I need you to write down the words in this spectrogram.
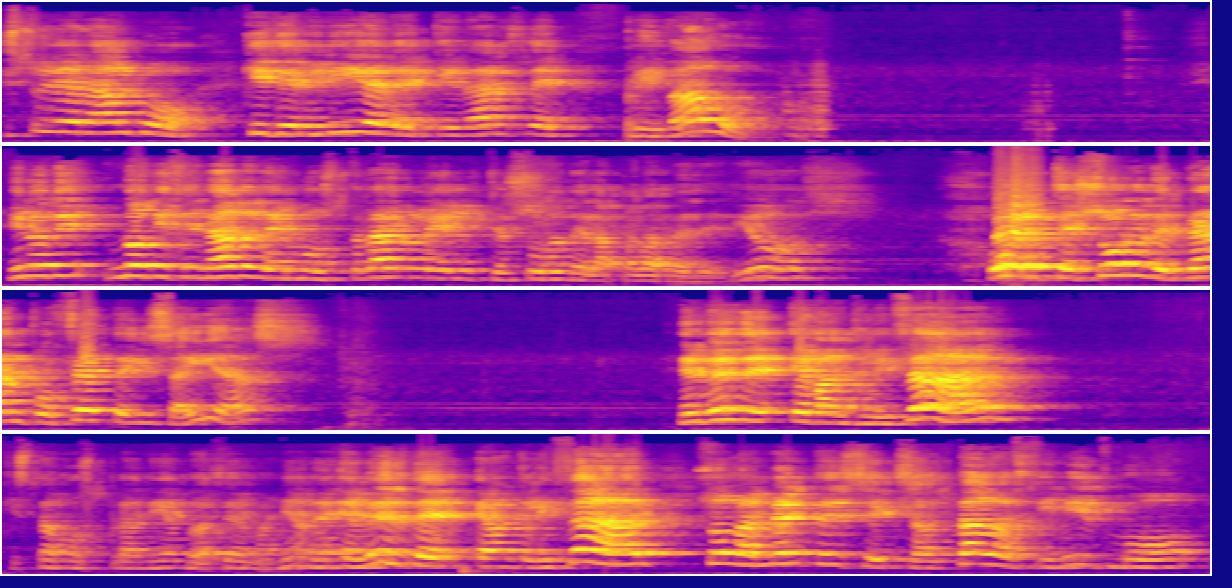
Esto era algo que debería de quedarse privado. Y no, no, dice nada de mostrarle el tesoro de la palabra de Dios o el tesoro del gran profeta Isaías. En vez de evangelizar, que estamos planeando hacer mañana, en vez de evangelizar, solamente se exaltaba a sí mismo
